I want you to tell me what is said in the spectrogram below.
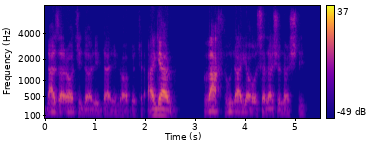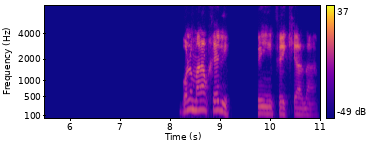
نظراتی دارید در این رابطه. اگر وقت بود یا حوصلهشو داشتید. والا منم خیلی به این فکر کردم.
